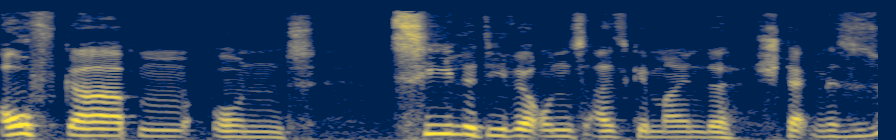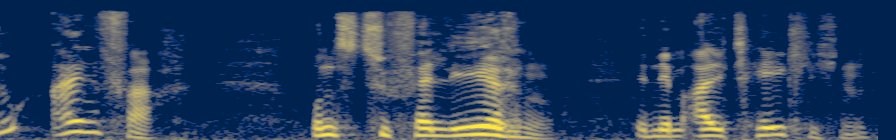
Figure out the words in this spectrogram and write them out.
Aufgaben und Ziele, die wir uns als Gemeinde stecken. Es ist so einfach, uns zu verlieren in dem Alltäglichen,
